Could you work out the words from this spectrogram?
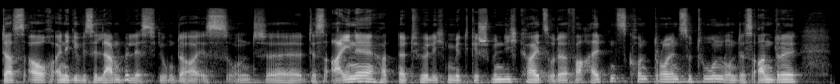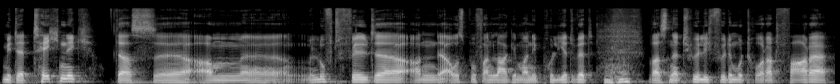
dass auch eine gewisse Lärmbelästigung da ist. Und äh, das eine hat natürlich mit Geschwindigkeits- oder Verhaltenskontrollen zu tun und das andere mit der Technik, dass äh, am äh, Luftfilter an der Auspuffanlage manipuliert wird, mhm. was natürlich für den Motorradfahrer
